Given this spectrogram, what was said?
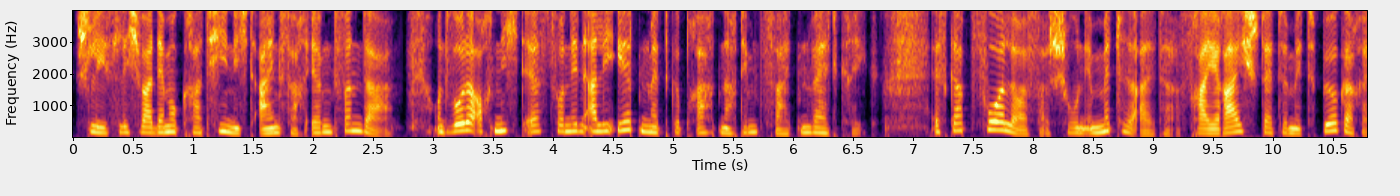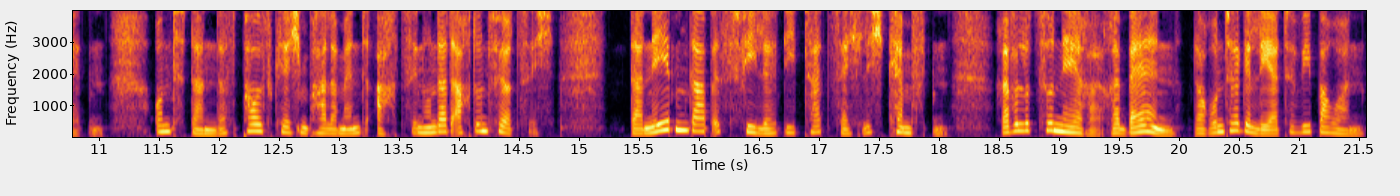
Schließlich war Demokratie nicht einfach irgendwann da und wurde auch nicht erst von den Alliierten mitgebracht nach dem Zweiten Weltkrieg. Es gab Vorläufer schon im Mittelalter, freie Reichsstädte mit Bürgerräten und dann das Paulskirchenparlament 1848. Daneben gab es viele, die tatsächlich kämpften. Revolutionäre, Rebellen, darunter Gelehrte wie Bauern.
